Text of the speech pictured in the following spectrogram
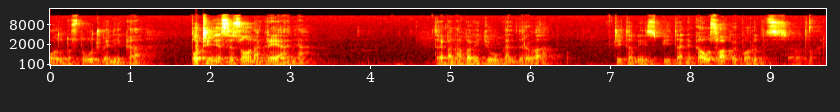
odnosno učbenika, počinje sezona grejanja, treba nabaviti ugalj, drva, čitav niz pitanja, kao u svakoj porodici se otvara.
